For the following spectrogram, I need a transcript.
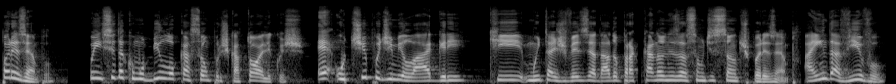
Por exemplo, conhecida como bilocação para os católicos, é o tipo de milagre que muitas vezes é dado para canonização de santos, por exemplo. Ainda vivo,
